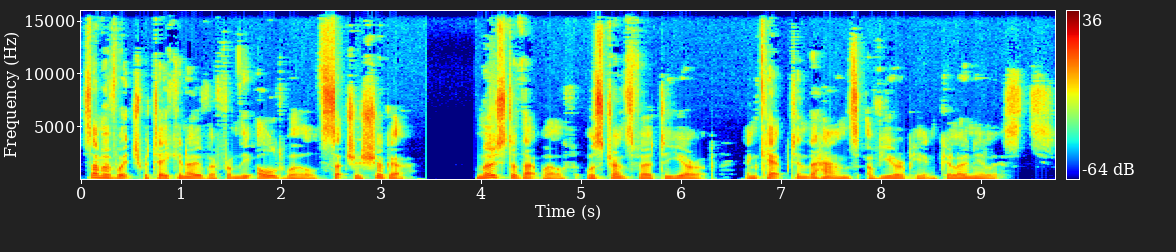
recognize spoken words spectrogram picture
some of which were taken over from the Old World, such as sugar. Most of that wealth was transferred to Europe and kept in the hands of European colonialists.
